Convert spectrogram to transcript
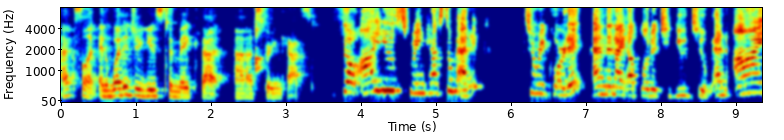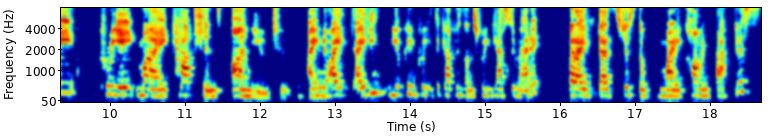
Excellent. And what did you use to make that uh, screencast? So I use Screencast-O-Matic to record it, and then I upload it to YouTube. And I create my captions on YouTube. I know I, I think you can create the captions on Screencast-O-Matic, but I that's just the my common practice.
